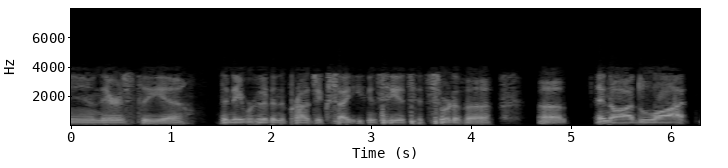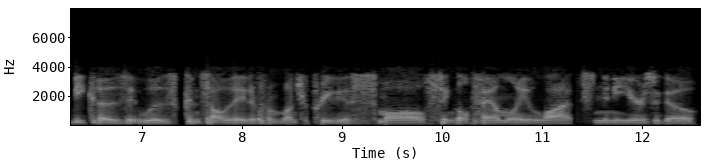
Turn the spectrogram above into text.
And there's the the neighborhood and the project site. You can see it's it's sort of a uh, an odd lot because it was consolidated from a bunch of previous small single family lots many years ago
